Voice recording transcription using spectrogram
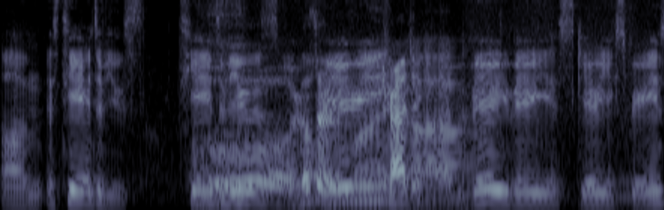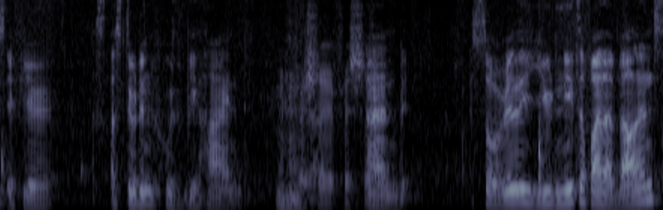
um, is TA interviews. TA interviews Oh, are those are very, tragic. Wow. very, very scary experience if you're a student who's behind. For sure, for sure. And so really, you need to find that balance.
